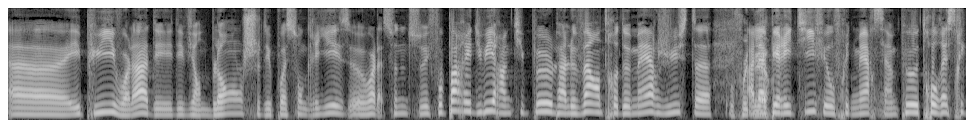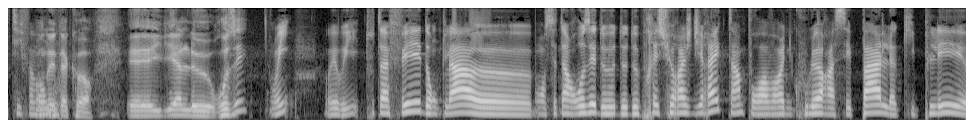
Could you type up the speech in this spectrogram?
et puis voilà, des viandes blanches, des poissons grillés. Euh, voilà, il ne faut pas réduire un petit peu le vin entre deux mers juste euh, à l'apéritif et aux fruits de mer. C'est un peu trop restrictif. On est d'accord. Et il y a le rosé? Oui. Oui, oui, tout à fait. Donc là, euh, bon, c'est un rosé de, de, pressurage direct hein, pour avoir une couleur assez pâle qui plaît,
